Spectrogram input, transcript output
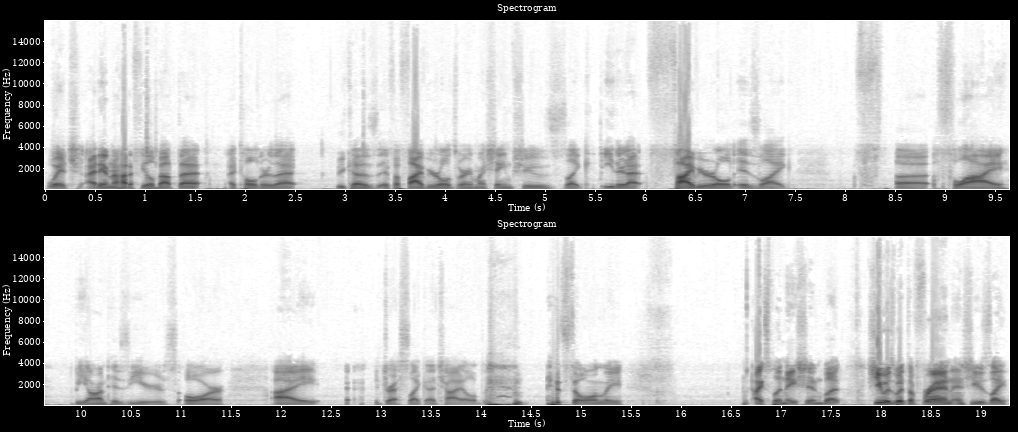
which I didn't know how to feel about that. I told her that because if a five year old's wearing my same shoes, like either that five year old is like uh, fly beyond his years, or I dress like a child. it's the only explanation, but she was with a friend and she was like,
